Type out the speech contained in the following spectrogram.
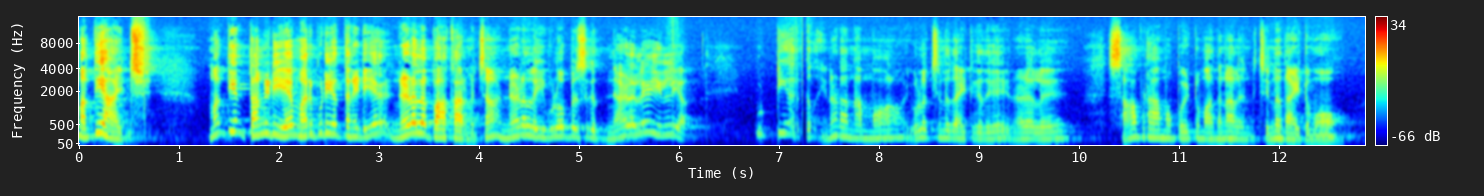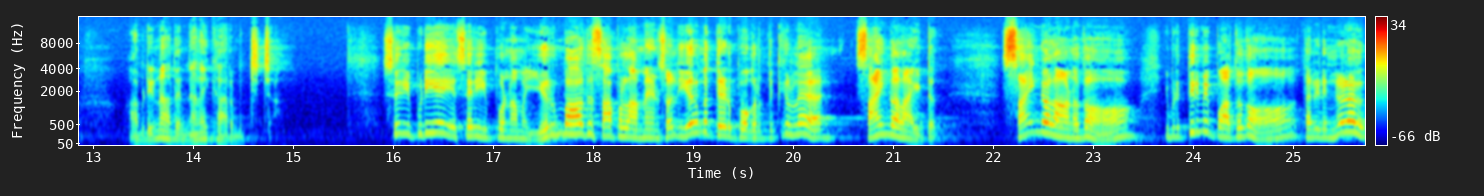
மதியம் ஆயிடுச்சு. மதியம் தன்னிடையே மறுபடியும் தன்னிடையே நிழலை பார்க்க ஆரம்பித்தான் நிழலை இவ்வளோ பெருசுக்கு நிழலே இல்லையா? குட்டியாக இருக்குது. என்னடா நம்ம இவ்வளோ சின்னதாகிட்டுக்குது நிழல்? சாப்பிடாம போயிட்டோமோ? அதனால் சின்னதாயிட்டுமோ? அப்படின்னு அதை நினைக்க ஆரம்பிச்சிச்சான் சரி இப்படியே சரி இப்போ நம்ம எறும்பாவது சாப்பிட்லாமேன்னு சொல்லி எறும்பை தேடி போகிறதுக்குள்ள சாயங்காலம் ஆகிட்டது சாயங்காலம் ஆனதும் இப்படி திரும்பி பார்த்ததும் தன்னுடைய நிழல்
